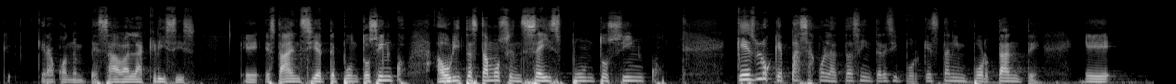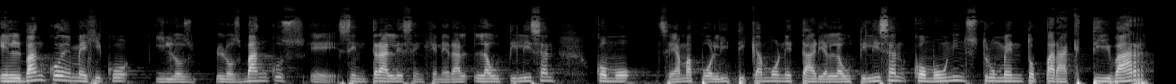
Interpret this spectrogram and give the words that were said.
que era cuando empezaba la crisis, eh, estaba en 7.5. Ahorita estamos en 6.5. ¿Qué es lo que pasa con la tasa de interés y por qué es tan importante? Eh, el Banco de México y los, los bancos eh, centrales en general la utilizan como, se llama política monetaria, la utilizan como un instrumento para activar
